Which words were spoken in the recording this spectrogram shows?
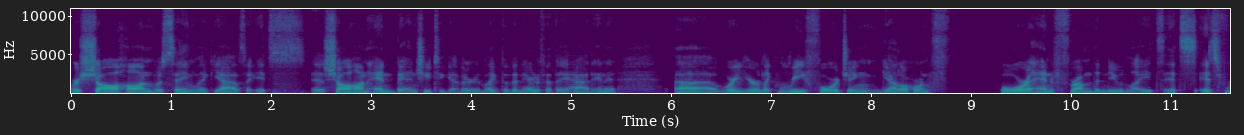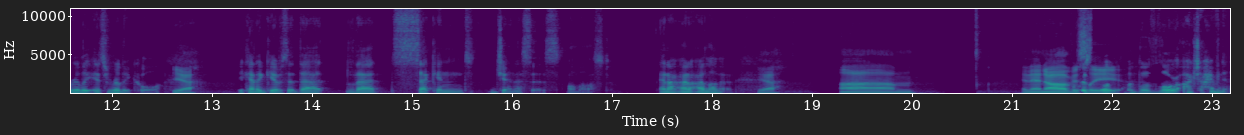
Where Shaw Han was saying like, yeah, it's like it's, it's Shaw Han and Banshee together, like the, the narrative that they had in it, uh, where you're like reforging Gjallarhorn f- for and from the new lights. It's it's really it's really cool Yeah. it kind of gives it that that second genesis almost and i i, I love it Yeah. Um and then obviously the, the lore actually i haven't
